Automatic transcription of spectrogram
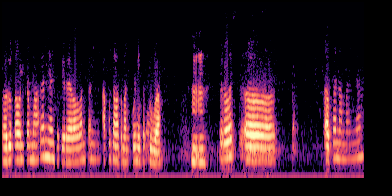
baru tahun kemarin yang jadi relawan kan aku sama temanku nih berdua. mm-mm. Terus eh, apa namanya?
